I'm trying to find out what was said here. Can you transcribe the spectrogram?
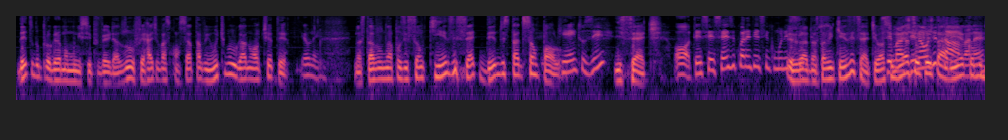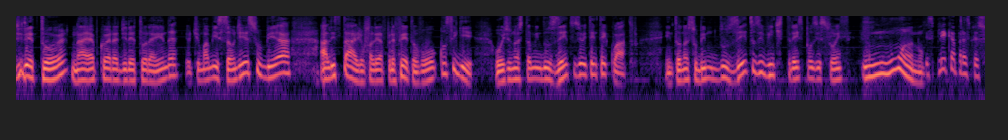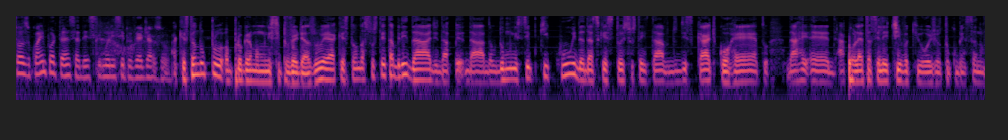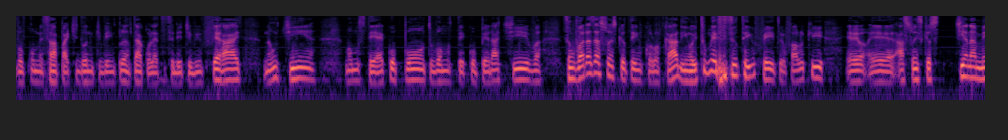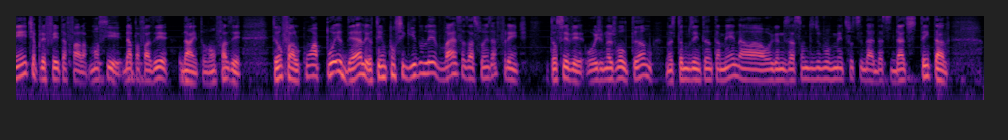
dentro do programa Município Verde Azul, Ferraz de Vasconcelos estava em último lugar no Alto Tietê. Eu lembro. Nós estávamos na posição 507 dentro do estado de São Paulo. 507. Ó, tem 645 municípios. Exato, nós estávamos em 507. Eu Você assumi a secretaria tava, como né? diretor, na época eu era diretor ainda, eu tinha uma missão de subir a, a listagem. Eu falei, prefeito, eu vou conseguir. Hoje nós estamos em 284. Então nós subimos 223 posições em um ano. Explica para as pessoas qual a importância desse município verde azul. A questão do pro, programa Município Verde Azul é a questão da sustentabilidade, da, da do, município que cuida das questões sustentáveis, do descarte correto, da é, a coleta seletiva que hoje eu estou começando, vou começar a partir do ano que vem implantar a coleta seletiva em Ferraz, não tinha. Vamos ter ecoponto, vamos ter cooperativa. São várias ações que eu tenho colocado, em oito meses eu tenho feito. Eu falo que é, é ações que eu tinha na mente, a prefeita fala, Monsi, dá para fazer? Dá, então vamos fazer. Então eu falo, com o apoio dela, eu tenho conseguido levar essas ações à frente. Então você vê, hoje nós voltamos, nós estamos entrando também na Organização de Desenvolvimento Sociedade, da Cidade Sustentável.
